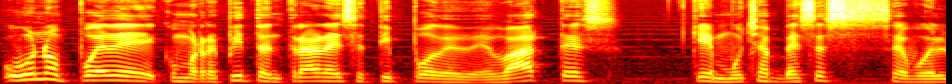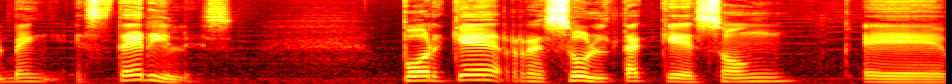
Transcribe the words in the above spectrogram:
uno puede, como repito, entrar a ese tipo de debates que muchas veces se vuelven estériles, porque resulta que son eh,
